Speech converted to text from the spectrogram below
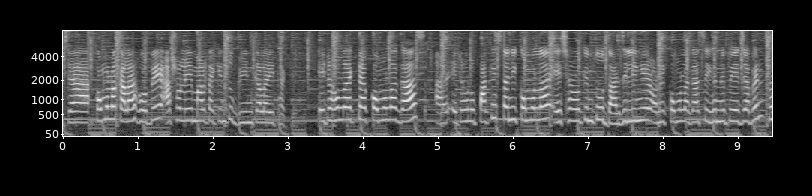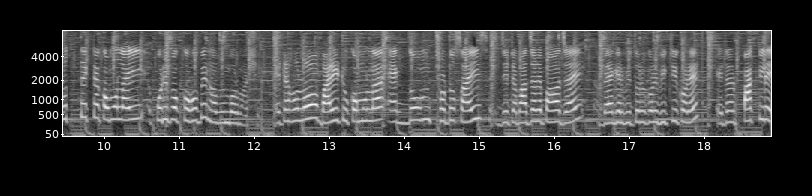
এটা কমলা কালার হবে, আসলে এই মালটা কিন্তু গ্রিন কালারই থাকে। এটা হলো একটা কমলা গাছ আর এটা হলো পাকিস্তানি কমলা। এছাড়াও কিন্তু দার্জিলিং এর অনেক কমলা গাছ এখানে পেয়ে যাবেন। প্রত্যেকটা কমলাই পরিপক্ক হবে নভেম্বর মাসে। এটা হলো বাড়ি টু কমলা, একদম ছোট সাইজ যেটা বাজারে পাওয়া যায়, ব্যাগের ভিতরে করে বিক্রি করে। এটার পাকলে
